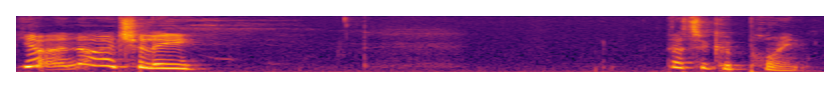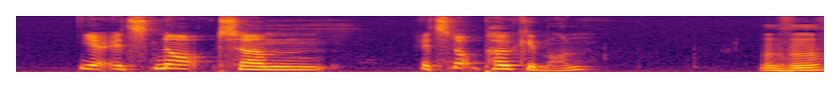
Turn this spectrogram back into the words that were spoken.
yeah, no, actually, that's a good point. Yeah, it's not um, it's not Pokemon. hmm Uh,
